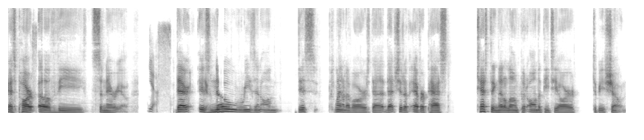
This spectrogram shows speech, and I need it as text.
As part Yes. of the scenario. Yes. There is no reason on this planet of ours that that should have ever passed testing, let alone put on the PTR to be shown.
